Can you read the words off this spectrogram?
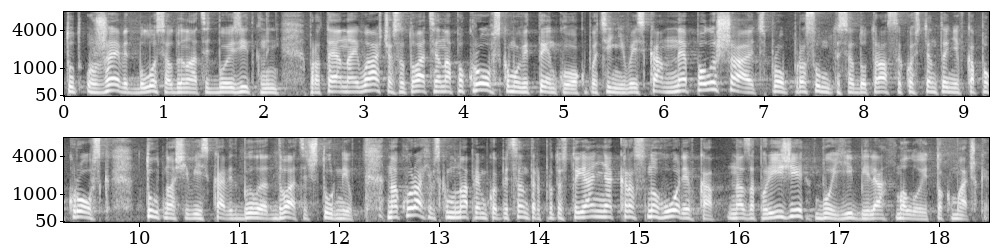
Тут уже відбулося 11 боєзіткнень. Проте найважча ситуація на Покровському відтинку. Окупаційні війська не полишають спроб просунутися до траси Костянтинівка-Покровськ. Тут наші війська відбили 20 штурмів. На Курахівському напрямку епіцентр протистояння Красногорівка. На Запоріжжі бої біля Малої Токмачки.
